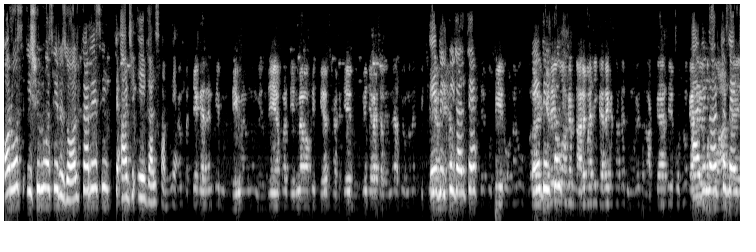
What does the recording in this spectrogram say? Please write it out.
ਔਰ ਉਸ ਇਸ਼ੂ ਨੂੰ ਅਸੀਂ ਰਿਜ਼ੋਲਵ ਕਰ ਰਹੇ ਸੀ ਤੇ ਅੱਜ ਇਹ ਗੱਲ ਸਾਹਮਣੇ ਆ ਬੱਚੇ ਕਹਿ ਰਹੇ ਕਿ ਡੀ ਮੈਮ ਨੂੰ ਮਿਲਦੇ ਆ ਪਰ ਡੀ ਮੈਮ ਆਪਣੀ ਕੇਅਰ ਛੱਡ ਕੇ ਦੂਸਰੀ ਜਗ੍ਹਾ ਚਲੇ ਜਾਂਦੇ ਆ, ਅਸੀਂ ਉਹਨਾਂ ਦੇ ਪਿੱਛੇ ਇਹ ਬਿਲਕੁਲ। ਗਲਤ ਹੈ ਤੁਸੀਂ ਉਹਨਾਂ ਨੂੰ ਇਹ ਬਿਲਕੁਲ- ਅਗਰ ਨਾਰੇਬਾਜ਼ੀ ਕਰ ਰਹੇ ਕਿ ਸਾਡਾ ਜਮਹੂਰੀਅਤ ਦਾ ਹੱਕ ਹੈ ਤੇ ਉਸ ਨੂੰ I ਕਹਿੰਦੇ will not comment.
